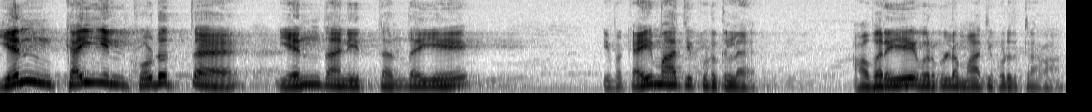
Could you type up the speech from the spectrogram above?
என் கையில் கொடுத்த என் தனி தந்தையே இப்போ கை மாற்றி கொடுக்கல. அவரையே இவருக்குள்ள மாற்றி கொடுத்துட்டாராம்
